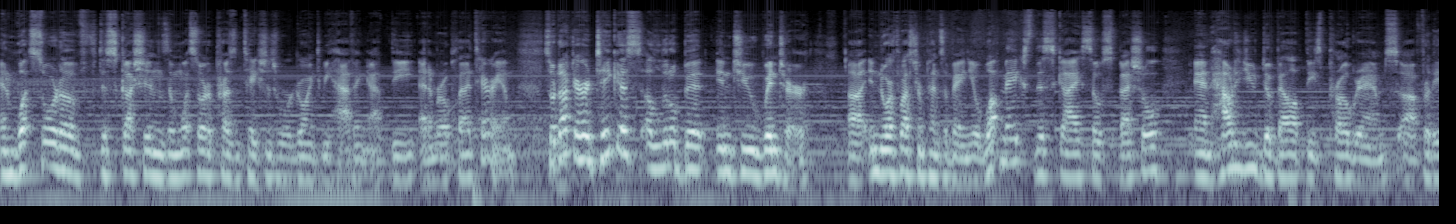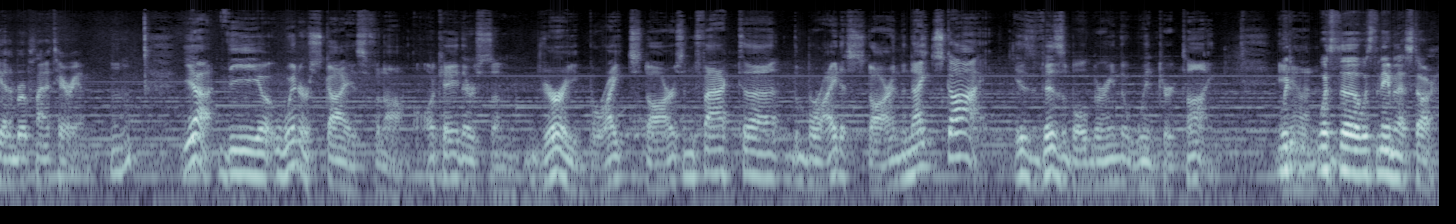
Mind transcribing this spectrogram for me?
and what sort of discussions and what sort of presentations we're going to be having at the Edinboro Planetarium. So, Dr. Hurd, take us a little bit into winter uh, in northwestern Pennsylvania. What makes this sky so special, and how did you develop these programs uh, for the Edinboro Planetarium? Yeah, the winter sky is phenomenal. Okay, there's some very bright stars. In fact, uh, the brightest star in the night sky is visible during the winter time. What's the what's the name of that star?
